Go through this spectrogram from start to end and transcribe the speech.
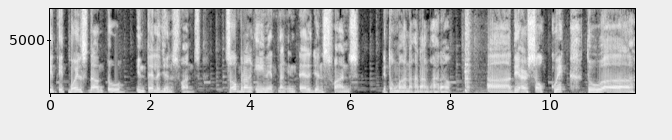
It it boils down to intelligence funds. Sobrang init ng intelligence funds nitong mga nakarang araw. Uh, they are so quick to uh,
